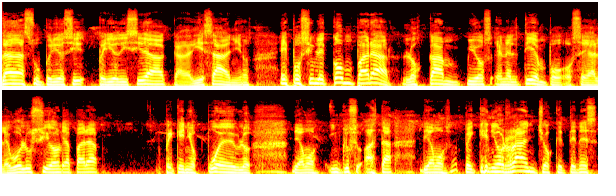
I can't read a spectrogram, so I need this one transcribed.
Dada su periodicidad, cada 10 años, es posible comparar los cambios en el tiempo, o sea, la evolución, para pequeños pueblos, digamos, incluso hasta, digamos, pequeños ranchos que tenés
